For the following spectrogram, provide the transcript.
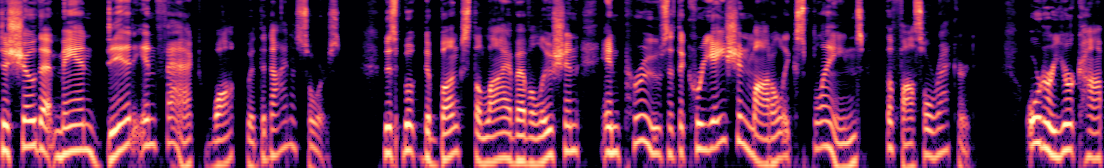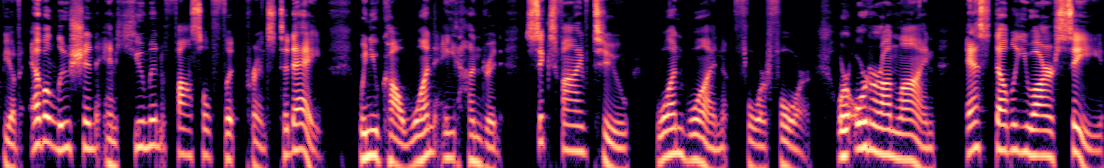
to show that man did, in fact, walk with the dinosaurs. This book debunks the lie of evolution and proves that the creation model explains the fossil record. Order your copy of Evolution and Human Fossil Footprints today when you call 1 800 652 1144 or order online swrc.com.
